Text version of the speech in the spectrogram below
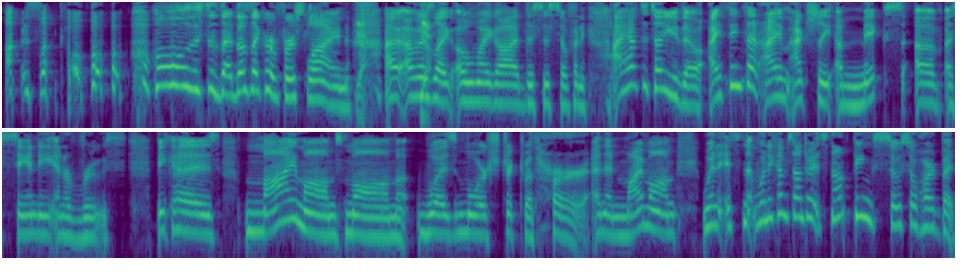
I was like, oh, oh, this is that. That was like her first line. Yeah. I, I was Yeah. like, oh my God, this is so funny. I have to tell you though, I think that I am actually a mix of a Sandy and a Ruth because my mom's mom was more strict with her. And then my mom, when it's, not, when it comes down to it, it's not being so, so hard, but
